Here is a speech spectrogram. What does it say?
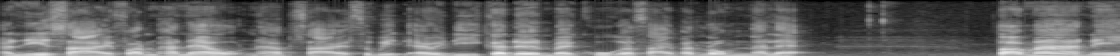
อันนี้สายฟอนต์พาเนลนะครับ สายสวิตช์ LED ก็เดินไปคู่กับสายพัดลมนั่นแหละ ต่อมานี่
